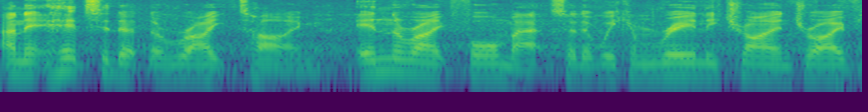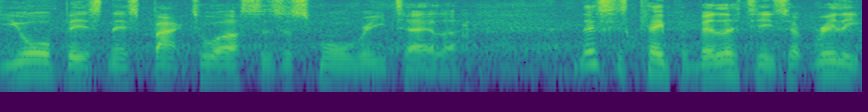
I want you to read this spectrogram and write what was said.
And it hits it at the right time, in the right format, so that we can really try and drive your business back to us as a small retailer. This is capabilities that really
